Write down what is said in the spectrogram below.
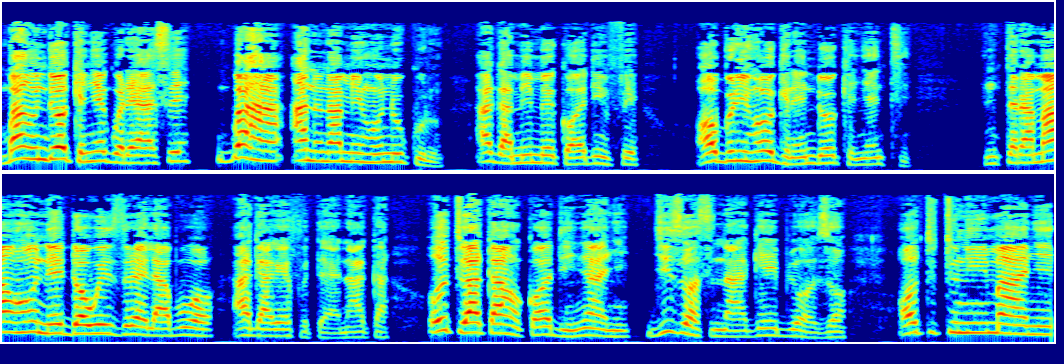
Mgbe ahụ ndị okenye gwara ya sị gwa ha anụna m ihu unu kwuru aga m ime ka ọ dị mfe. Ọ bụrụ ihe o gere ndị okenye ntị ntaramahụhụ na ịdọwa Izrel abụọ agaghị efụta ya n'aka. Otu aka ahụ ka ọ dị nye anyị jizọs na-aga ịbịa ọzọ. Ọtụtụ n'ime anyị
